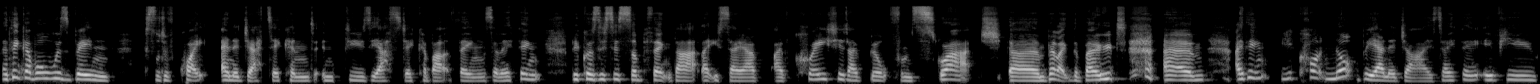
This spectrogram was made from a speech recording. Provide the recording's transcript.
I think I've always been sort of quite energetic and enthusiastic about things, and I think because this is something that, like you say, I've I've created, I've built from scratch, um, a bit like the boat. Um, I think you can't not be energized. I think if you,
